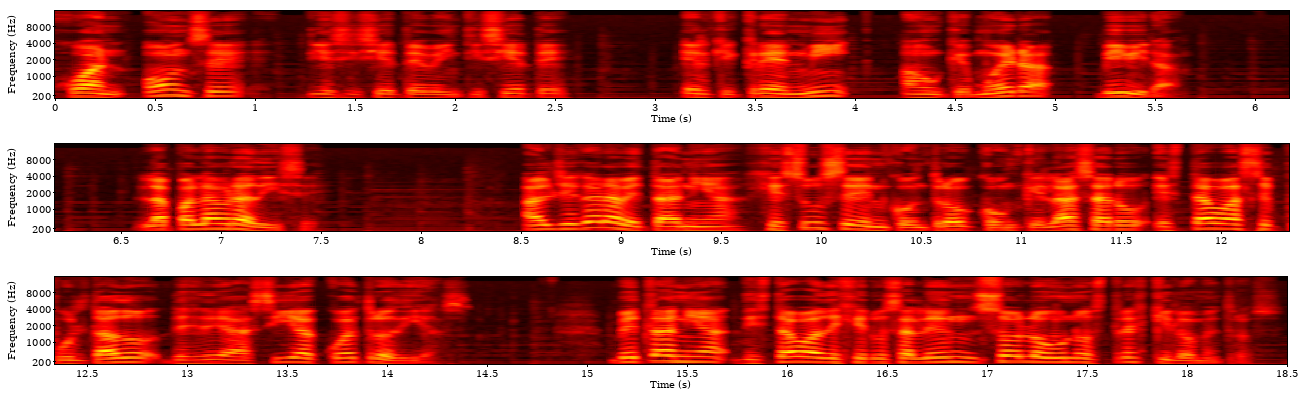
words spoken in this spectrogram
Juan 11, 17, 27. El que cree en mí, aunque muera, vivirá. La palabra dice, al llegar a Betania, Jesús se encontró con que Lázaro estaba sepultado desde hacía cuatro días. Betania distaba de Jerusalén solo unos tres kilómetros.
